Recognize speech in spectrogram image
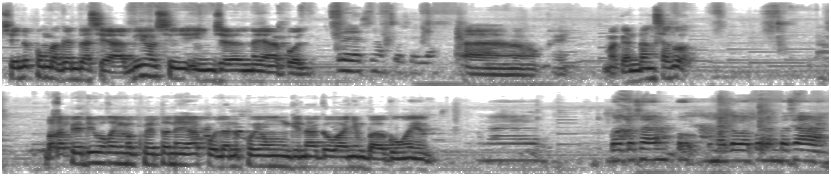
Sino pong maganda, si Abby o si Angel na Apple? Prayers lang po sila. Ah, okay. Magandang sagot. Baka pwede ko kayong magkwento na Apple. Ano po yung ginagawa niyong bago ngayon? Babasahan po, gumagawa po ng basahan.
